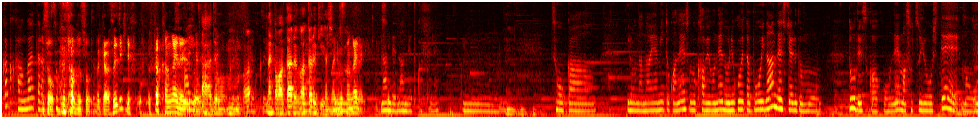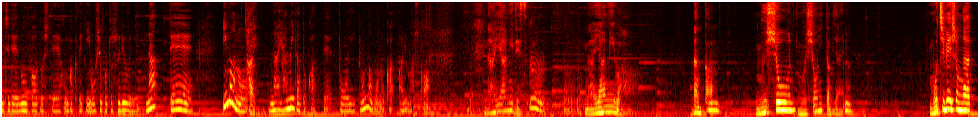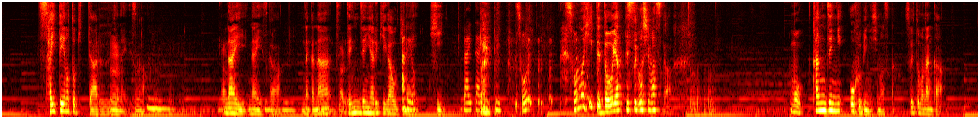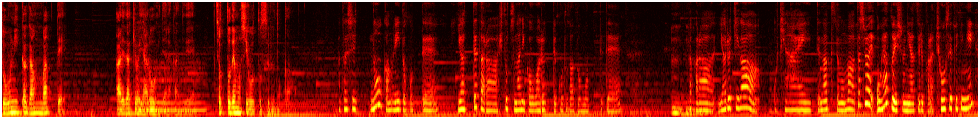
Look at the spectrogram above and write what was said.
深く考えたらそう。多分そう。だからそういう時ってふ深く考えないであーでも、うんなんかわかるわかる気がします、何も考えないっていうなんでなんでとかってね。ううんんそうか。いろんな悩みとかねその壁をね乗り越えたボーイなんですけれどもどうですか？こうね、まあ、卒業して、まあ、お家で農家として本格的にお仕事するようになって今のはい。悩みだとかってボーイどんなものかありますか、悩みですか、うん。悩みはなんか、うん。無償に無償にってわけじゃないな、うん。モチベーションが最低の時ってあるじゃないですか。う、ん。ないないですか、うんなんかな、全然やる気が起きない日。大体。そその日ってどうやって過ごしますか？もう完全にオフ日にしますか？それともなんかどうにか頑張ってあれだけはやろうみたいな感じでうん。ちょっとでも仕事するのか。私農家のいいとこってやってたら一つ何か終わるってことだと思ってて。うんうんだからやる気が起きないってなっててもまあ私は親と一緒にやってるから強制的に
